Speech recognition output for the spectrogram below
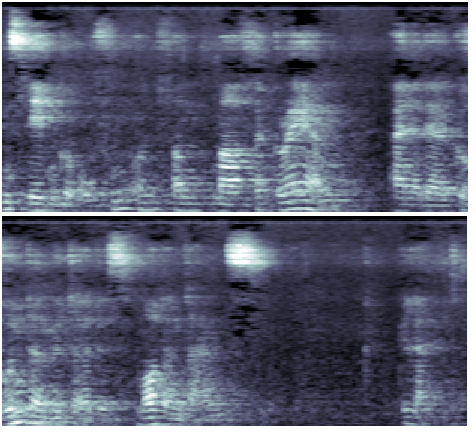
ins Leben gerufen und von Martha Graham, einer der Gründermütter des Modern Dance, geleitet.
